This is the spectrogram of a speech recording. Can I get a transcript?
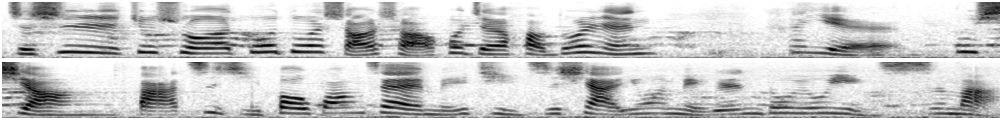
只是就说多多少少或者好多人，他也。不想把自己曝光在媒体之下，因为每个人都有隐私嘛。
